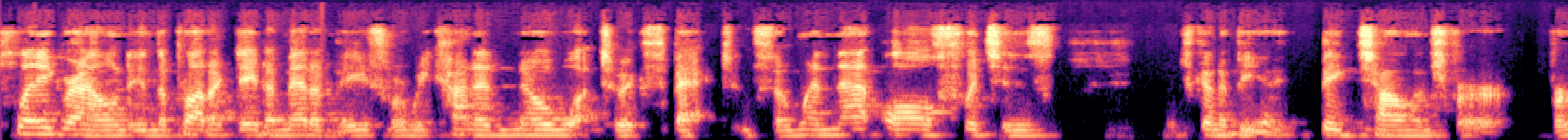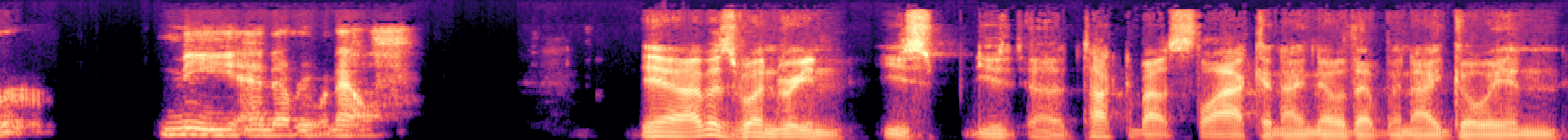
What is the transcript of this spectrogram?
playground in the product data meta box where we kind of know what to expect, and so when that all switches, it's going to be a big challenge for for me and everyone else. Yeah, I was wondering. You you uh, talked about Slack, and I know that when I go in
